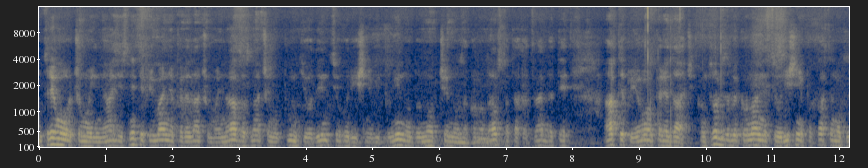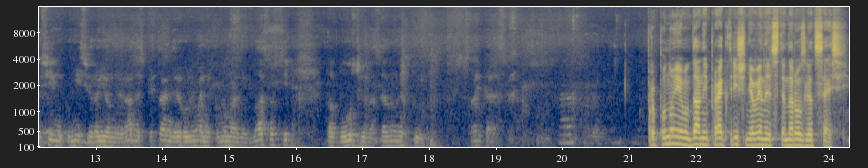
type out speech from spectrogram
утримувача майна здійснити приймання передачу майна, зазначену в пункті 1 цього рішення, відповідно до норм чинного законодавства та затвердити акти прийому передачі. Контроль за виконанням цього рішення покласти на постійну комісію районної ради з питань регулювання комунальної власності та благоустрою населених пунктів. Пропонуємо даний проект рішення винести на розгляд сесії.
